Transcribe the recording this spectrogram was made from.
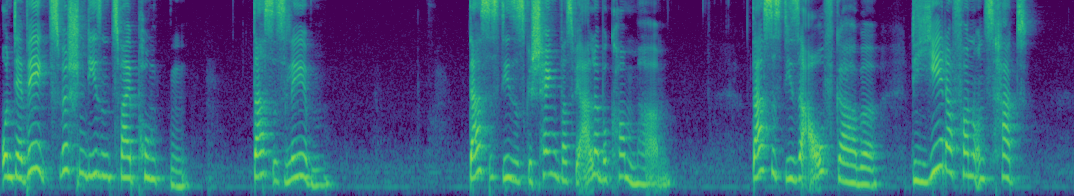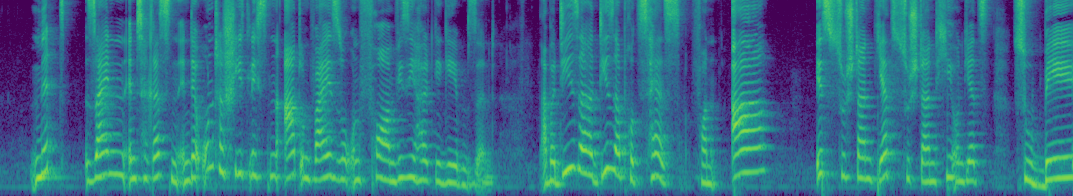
Und der Weg zwischen diesen zwei Punkten, das ist Leben. Das ist dieses Geschenk, was wir alle bekommen haben. Das ist diese Aufgabe, die jeder von uns hat, mit seinen Interessen in der unterschiedlichsten Art und Weise und Form, wie sie halt gegeben sind. Aber dieser, dieser Prozess von A Ist-Zustand, Jetzt-Zustand, hier und jetzt zu B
